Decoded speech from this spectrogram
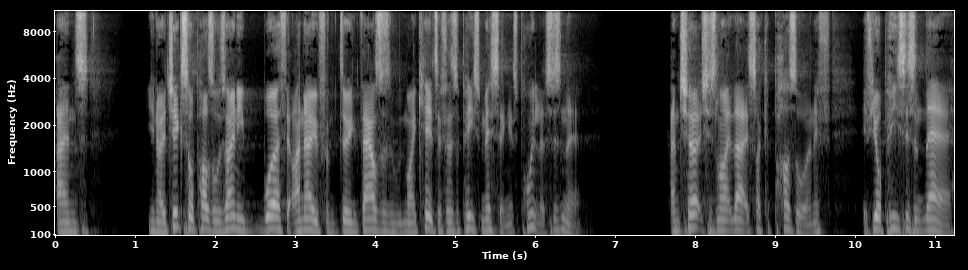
And you know, a jigsaw puzzle is only worth it. I know from doing thousands with my kids, if there's a piece missing, it's pointless, isn't it? And church is like that. It's like a puzzle. And if, if your piece isn't there,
